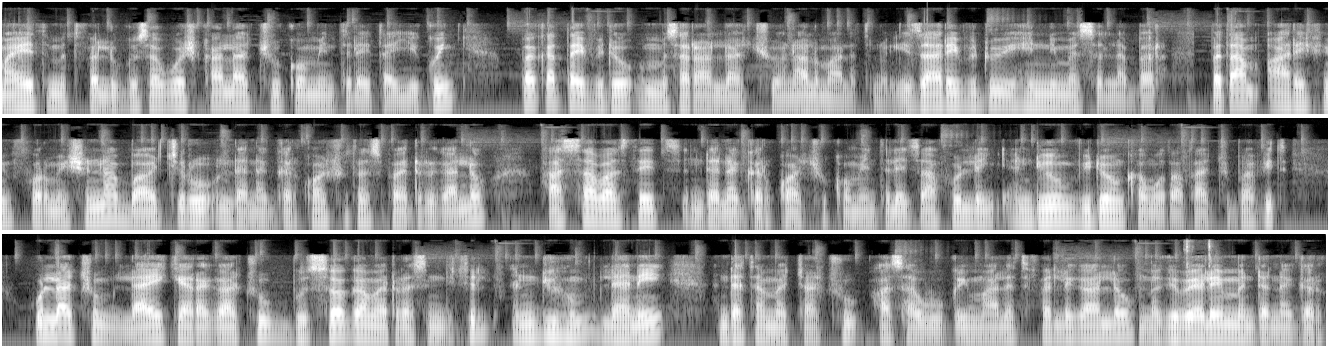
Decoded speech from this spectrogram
ማየት የምትፈልጉ ሰዎች ካላችሁ comment ላይ ጠይቁኝ። በቀጣይ ቪዲዮ እምሰራላችሁ ይሆናል ማለት ነው። የዛሬ ቪዲዮ ይህን ይመስል ነበር። በጣም አሪፍ information እና በአጭሩ እንደነገርኳችሁ ተስፋ አድርጋለሁ። ሀሳብ አስተያየት እንደነገርኳችሁ comment ላይ ጻፉልኝ። እንዲሁም ቪዲዮን ከመውጣታችሁ በፊት ሁላችሁም like ያደረጋችሁ ብዙ ሰው ጋር መድረስ እንዲችል እንዲሁም ለእኔ እንደተመቻችሁ አሳውቁኝ ማለት እፈልጋለሁ። መግቢያ ላይም እንደነገርኳችሁ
